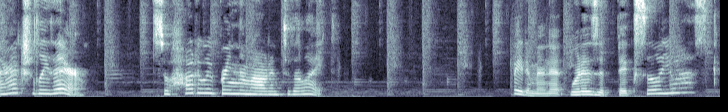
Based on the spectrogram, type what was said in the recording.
are actually there. So how do we bring them out into the light? Wait a minute, what is a pixel, you ask?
